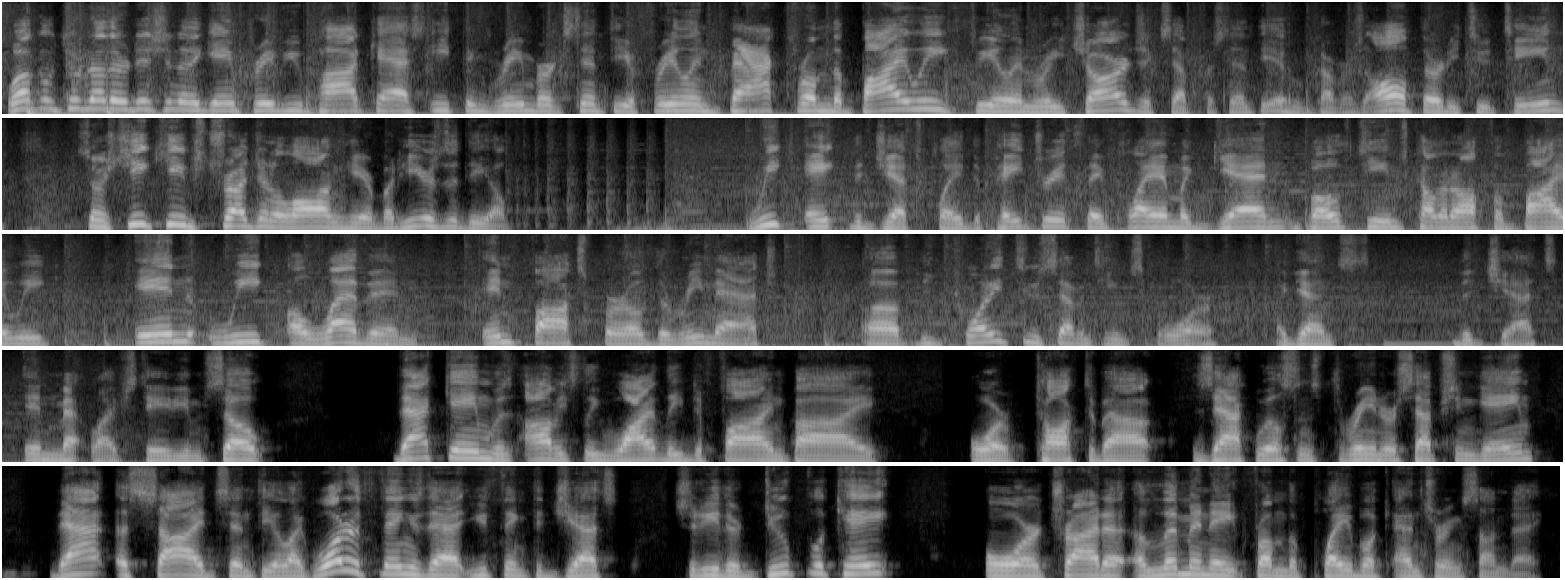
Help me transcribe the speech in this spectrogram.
Welcome to another edition of the Game Preview Podcast. Ethan Greenberg, Cynthia Frelund back from the bye week, feeling recharged, except for Cynthia, who covers all 32 teams. So she keeps trudging along here. But here's the deal Week eight, the Jets played the Patriots. They play them again, both teams coming off a bye week. In week 11 in Foxborough, the rematch of the 22 17 score against the Jets in MetLife Stadium. So that game was obviously widely defined by or talked about Zach Wilson's three interception game. That aside, Cynthia, like what are things that you think the Jets should either duplicate or try to eliminate from the playbook entering Sunday?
